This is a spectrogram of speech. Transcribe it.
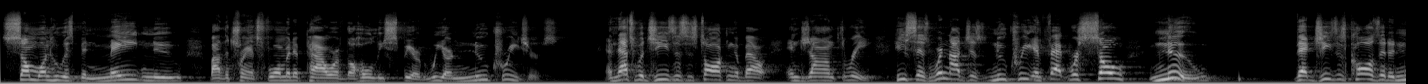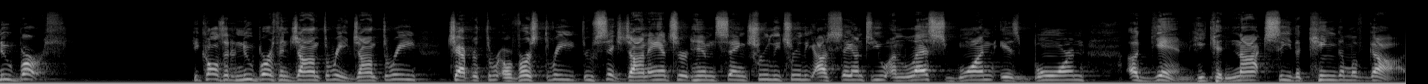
Someone who has been made new by the transformative power of the Holy Spirit. We are new creatures. And that's what Jesus is talking about in John 3. He says we're not just new creatures. In fact, we're so new that Jesus calls it a new birth. He calls it a new birth in John 3. John 3, chapter 3, or verse 3 through 6. John answered him, saying, Truly, truly, I say unto you, unless one is born again, he cannot see the kingdom of God.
